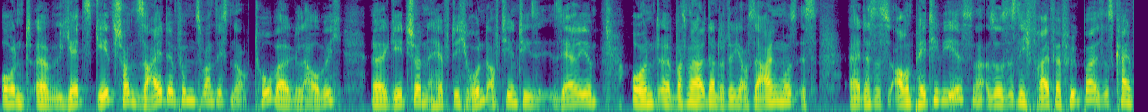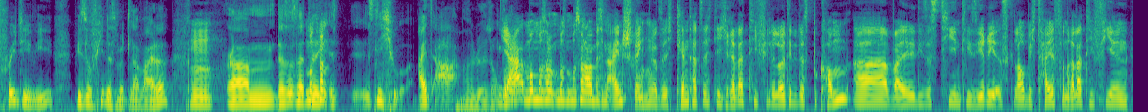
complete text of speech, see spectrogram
Und äh, jetzt geht's schon seit dem 25. Oktober, glaube ich, äh, geht schon heftig rund auf TNT-Serie. Und äh, was man halt dann natürlich auch sagen muss, ist, äh, dass es auch ein Pay-TV ist. Ne? Also es ist nicht frei verfügbar, es ist kein Free-TV, wie so vieles mittlerweile. Hm. Ähm, das ist natürlich, ist, ist, nicht 1A-Lösung. Ja, man muss, muss, muss man auch ein bisschen einschränken. Also ich kenne tatsächlich relativ viele Leute, die das bekommen, äh, weil dieses TNT-Serie ist, glaube ich, Teil von relativ vielen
